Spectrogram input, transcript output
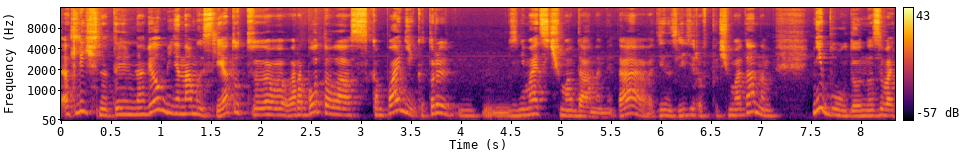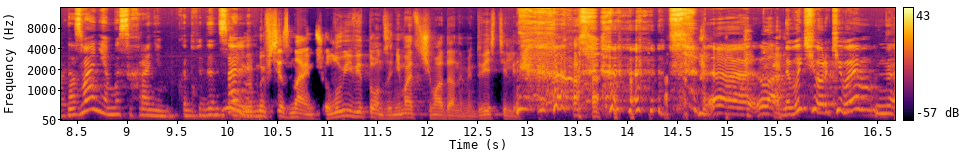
отлично, ты навел меня на мысль. Я тут э, работала с компанией, которая занимается чемоданами, да, один из лидеров по чемоданам. Не буду называть название, мы сохраним конфиденциально. Ну, мы все знаем, что Луи Виттон занимается чемоданами 200 лет. Э, ладно, вычеркиваем.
